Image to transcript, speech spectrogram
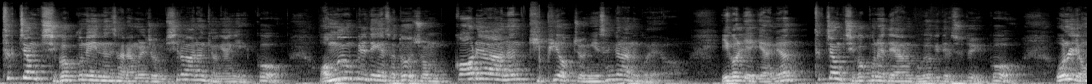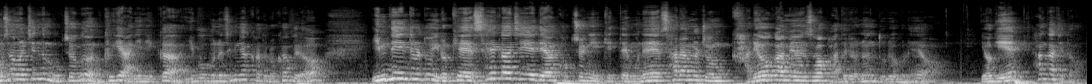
특정 직업군에 있는 사람을 좀 싫어하는 경향이 있고 업무용 빌딩에서도 좀 꺼려하는 기피 업종이 생겨나는 거예요. 이걸 얘기하면 특정 직업군에 대한 모욕이 될 수도 있고 오늘 영상을 찍는 목적은 그게 아니니까 이 부분은 생략하도록 하고요. 임대인들도 이렇게 세 가지에 대한 걱정이 있기 때문에 사람을 좀 가려가면서 받으려는 노력을 해요. 여기에 한 가지 더.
